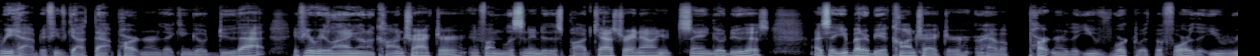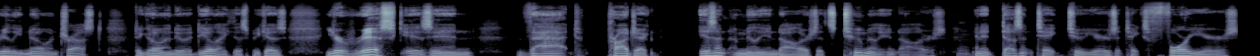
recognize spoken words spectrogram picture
rehabbed. If you've got that partner that can go do that, if you're relying on a contractor, if I'm listening to this podcast right now and you're saying go do this, I say you better be a contractor or have a partner that you've worked with before that you really know and trust to go and do a deal like this because your risk is in that project isn't a million dollars it's two million dollars Mhm. and it doesn't take two years it takes four years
